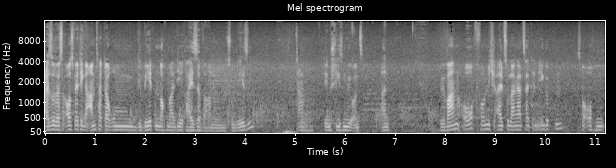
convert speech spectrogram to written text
Also das Auswärtige Amt hat darum gebeten, nochmal die Reisewarnungen zu lesen. Ja, Dem schließen wir uns an. Wir waren auch vor nicht allzu langer Zeit in Ägypten. Es war auch ein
